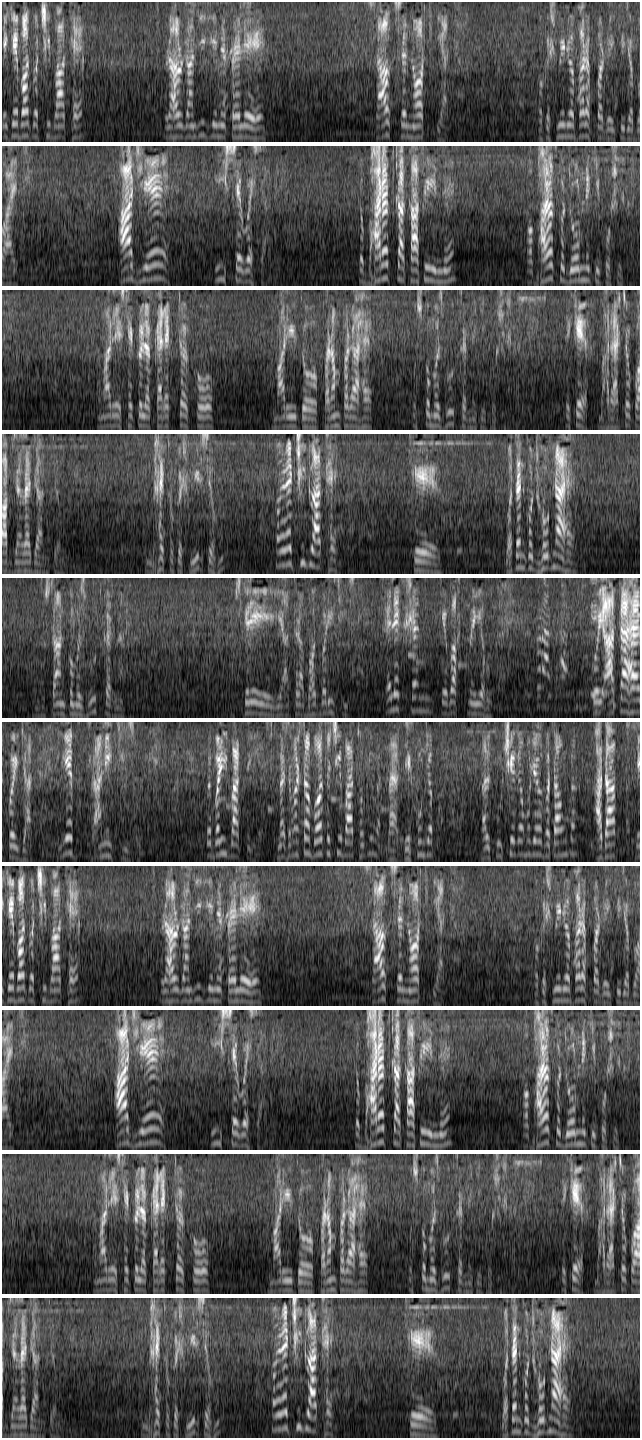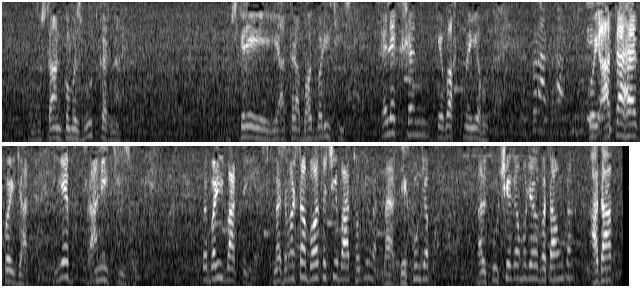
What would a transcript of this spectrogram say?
देखिए, बहुत अच्छी बात है। राहुल गांधी जी ने पहले साउथ से नॉर्थ किया था और कश्मीर में बर्फ़ पड़ रही थी जब वो आए थे। आज ये ईस्ट से वेस्ट आ रहे हैं। तो भारत का काफ़ी इनने और भारत को जोड़ने की कोशिश कर रहे हैं। हमारे सेकुलर कैरेक्टर को, हमारी जो परंपरा है, उसको मज़बूत करने की कोशिश कर रहे हैं। देखिए, महाराष्ट्र को आप ज़्यादा जानते होंगे। मैं तो कश्मीर से हूँ मगर अच्छी बात है कि वतन को जोड़ना है हिंदुस्तान को मज़बूत करना है। उसके लिए यात्रा बहुत बड़ी चीज़ थी। इलेक्शन के वक्त में ये होता है। कोई आता है कोई जाता है। ये पुरानी चीज़ होगी है। कोई बड़ी बात नहीं है। मैं समझता हूँ बहुत अच्छी बात होगी। मैं, देखूँ जब कल पूछिएगा मुझे मैं बताऊँगा। आदाब। देखिए बहुत अच्छी बात है। राहुल गांधी जी ने पहले साउथ से नॉर्थ किया था और कश्मीर में बर्फ़ पड़ रही थी जब वो आए थे। आज ये ईस्ट से वेस्ट आ हैं। तो भारत का काफ़ी इनने और भारत को जोड़ने की कोशिश कर रहे हैं। हमारे सेकुलर कैरेक्टर को, हमारी जो परंपरा है, उसको मज़बूत करने की कोशिश कर रहे हैं। देखिए, महाराष्ट्र को आप ज़्यादा जानते होंगे। मैं तो कश्मीर से हूँ। मगर अच्छी बात है कि वतन को जोड़ना है, हिंदुस्तान को मज़बूत करना है। उसके लिए यात्रा बहुत बड़ी चीज़ थी। इलेक्शन के वक्त में ये होता है। कोई आता है, कोई जाता है। ये पुरानी चीज़ होगी है। कोई बड़ी बात नहीं है। मैं समझता हूँ बहुत अच्छी बात होगी। मैं देखूँ जब। कल पूछिएगा मुझे, मैं बताऊँगा। आदाब।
